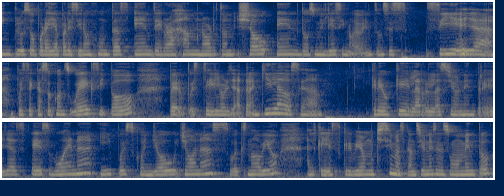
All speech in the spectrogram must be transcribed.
Incluso por ahí aparecieron juntas en The Graham Norton Show en 2019. Entonces sí, ella pues se casó con su ex y todo, pero pues Taylor ya tranquila, o sea, creo que la relación entre ellas es buena y pues con Joe Jonas, su exnovio, al que le escribió muchísimas canciones en su momento,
